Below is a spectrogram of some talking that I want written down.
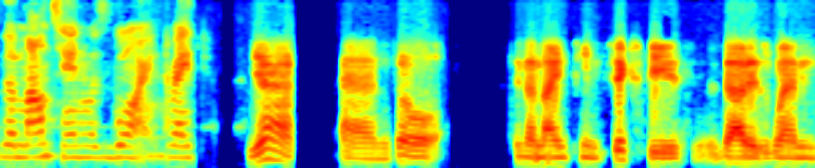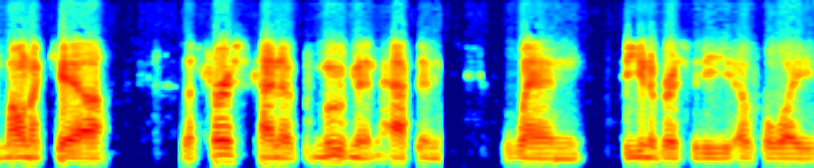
the mountain was born, right? Yeah. And so in the 1960s, that is when Mauna Kea, the first kind of movement happened when the University of Hawaii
